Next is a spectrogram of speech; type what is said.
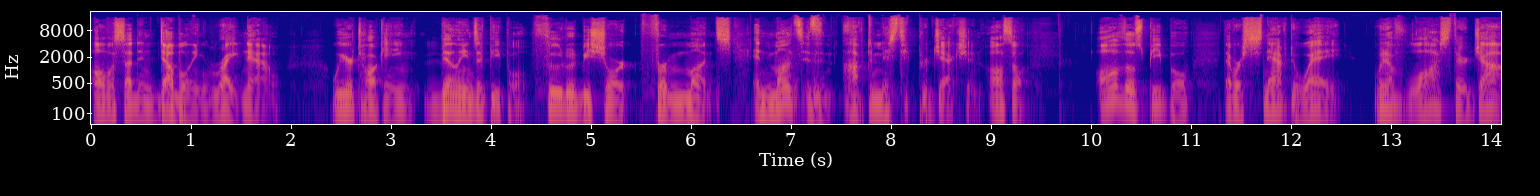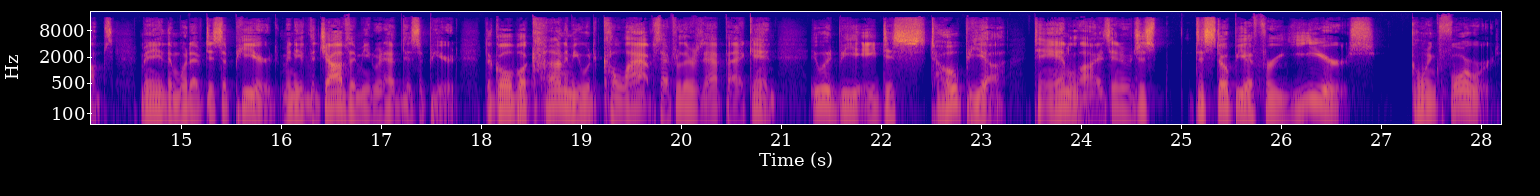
all of a sudden doubling right now we are talking billions of people. Food would be short for months, and months is an optimistic projection. Also, all of those people that were snapped away would have lost their jobs. Many of them would have disappeared. Many of the jobs, I mean, would have disappeared. The global economy would collapse after there's that back in. It would be a dystopia to analyze, and it would just dystopia for years going forward.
